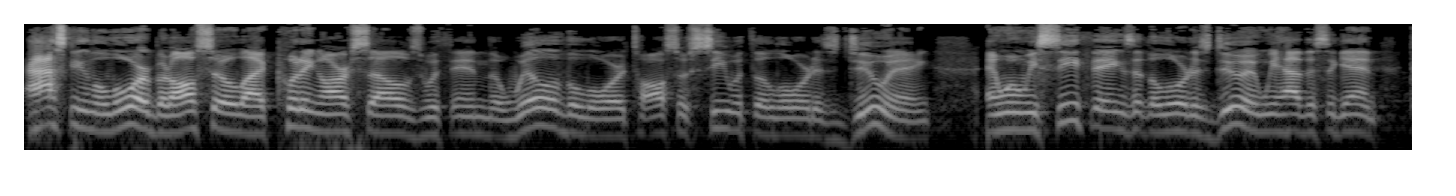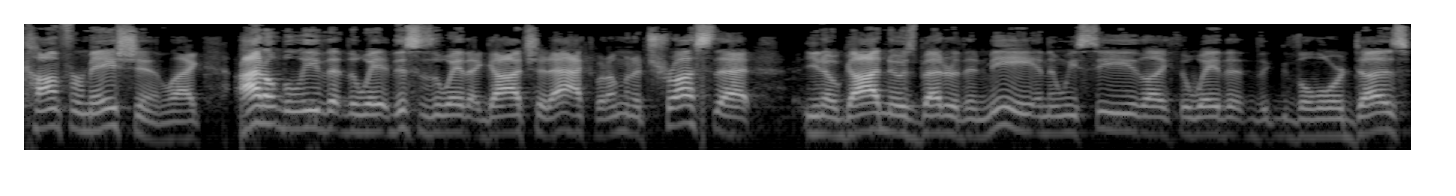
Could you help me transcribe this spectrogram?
asking the Lord, but also like putting ourselves within the will of the Lord to also see what the Lord is doing and when we see things that the Lord is doing, we have this again confirmation. Like, I don't believe that the way this is the way that God should act, but I'm going to trust that you know God knows better than me. And then we see like the way that the, the Lord does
